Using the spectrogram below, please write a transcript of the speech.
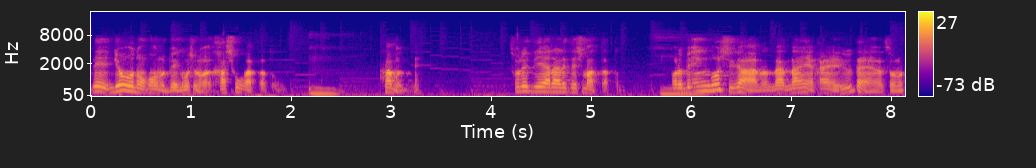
で、寮の方の弁護士の方が賢かったと思う。うん多分ね。それでやられてしまったと思う。うん俺、弁護士が、あのななんやかんや言うたんや、その、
